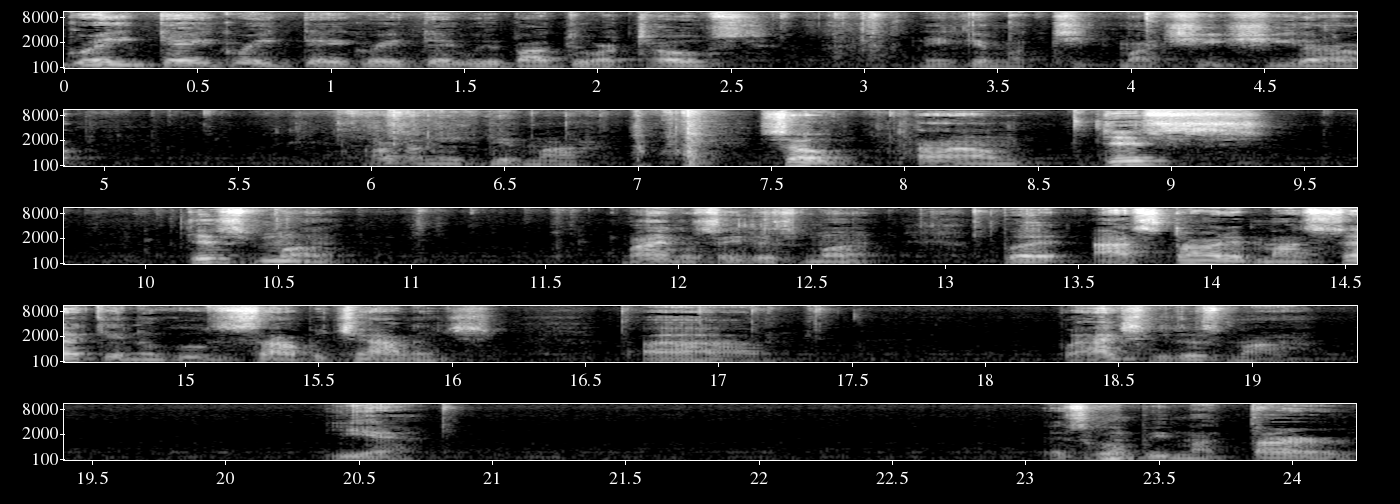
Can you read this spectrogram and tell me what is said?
great day, great day, great day. We're about to do our toast. I need to get my my cheat sheet out. I also need to get my. So, um, this this month, I ain't gonna say this month, but I started my second Nguzo Saba challenge. Uh, well, actually, this is my yeah. It's going to be my third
